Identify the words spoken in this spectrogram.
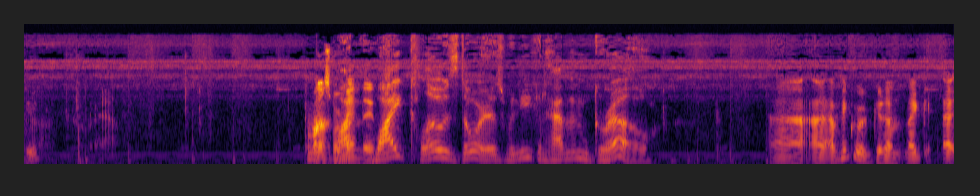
dude. Oh, crap. Come on. Why, why close doors when you can have them grow? Uh, I, I think we're good on like uh,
